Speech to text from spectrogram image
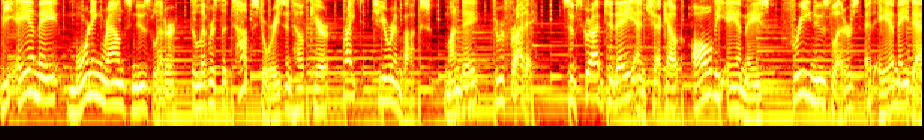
the AMA Morning Rounds newsletter delivers the top stories in healthcare right to your inbox, Monday through Friday. Subscribe today and check out all the AMA's free newsletters at ama-assn.org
